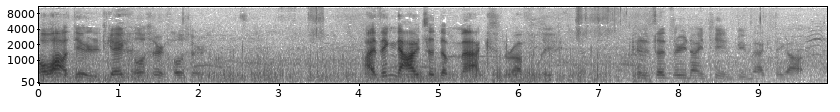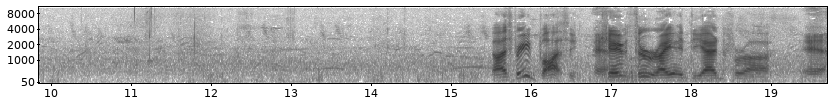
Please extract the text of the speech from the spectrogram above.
Oh wow, dude, it's getting closer and closer. I think now it's at the max, roughly. Because it said 319 be maxing out. Oh, that's pretty boss. It Yeah. came through right at the end for, uh, Yeah.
